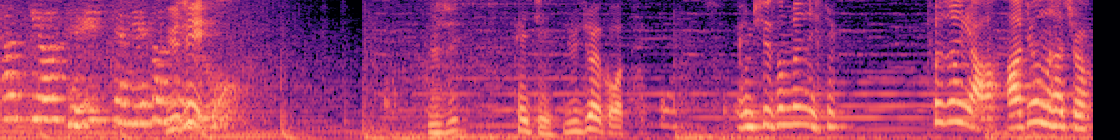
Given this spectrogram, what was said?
탑티어 제이창의 선택으로 유지? 해지. 유지할 것 같아. MC 선배님 표정이 아, 아련하죠.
